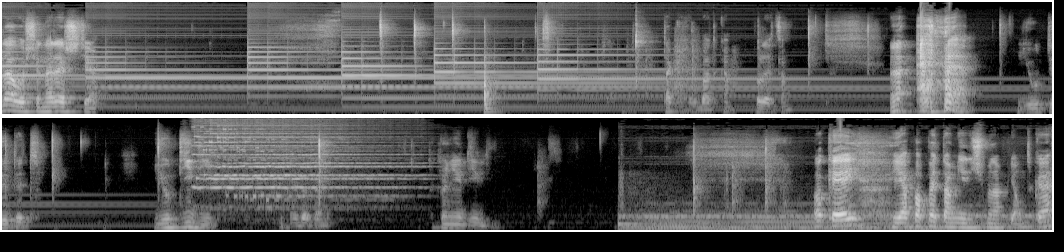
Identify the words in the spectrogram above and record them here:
Udało się, nareszcie. Taka herbatka, polecam. You did it. You did it. Tylko nie did. Okej, ja papeta mieliśmy na piątkę.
